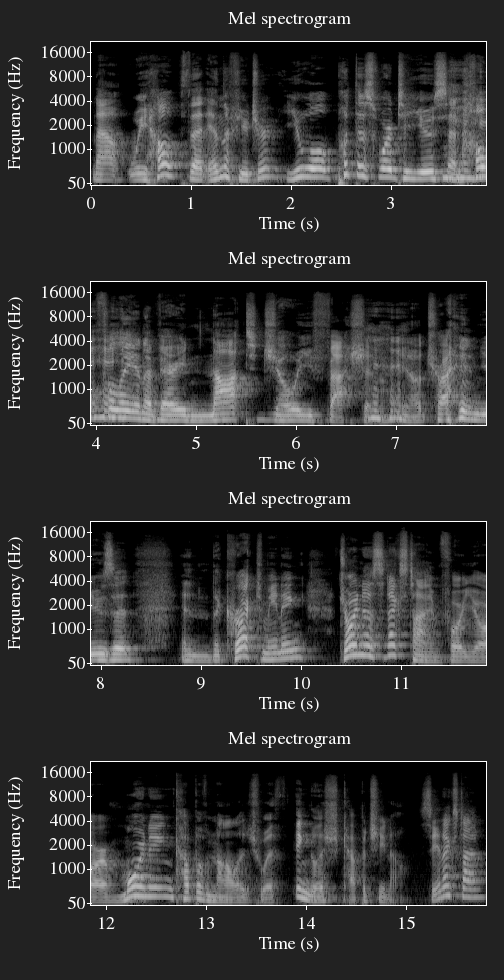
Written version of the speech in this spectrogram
Now, we hope that in the future you will put this word to use and hopefully in a very not Joey fashion. You know, try and use it in the correct meaning. Join us next time for your morning cup of knowledge with English cappuccino. See you next time.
